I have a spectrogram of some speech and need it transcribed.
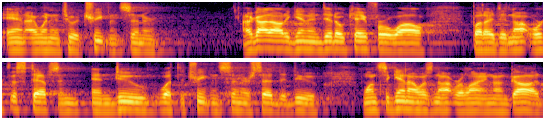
and I went into a treatment center. I got out again and did okay for a while, but I did not work the steps and, and do what the treatment center said to do. Once again, I was not relying on God.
